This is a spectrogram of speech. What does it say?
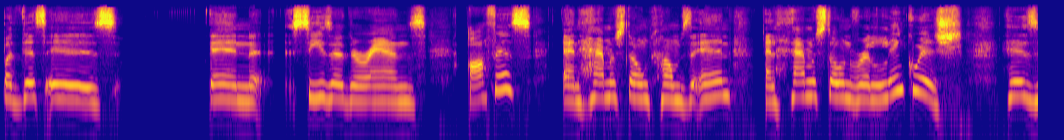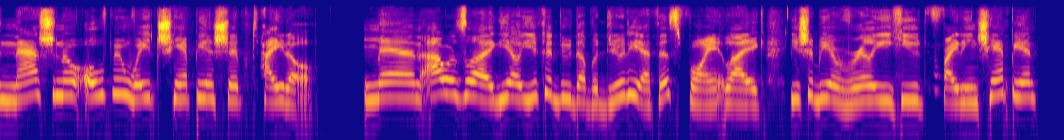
but this is in Cesar Duran's office and Hammerstone comes in and Hammerstone relinquish his national open weight championship title. Man, I was like, yo, you could do double duty at this point. Like, you should be a really huge fighting champion.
